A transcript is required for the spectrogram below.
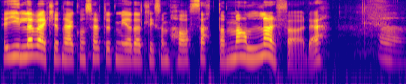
jag gillar verkligen det här konceptet med att liksom ha satta mallar för det. Mm.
